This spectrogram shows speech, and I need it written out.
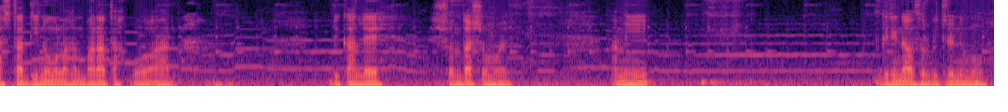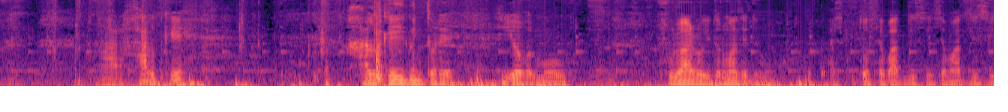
আস্তা দিনও মলাখান বাড়া থাকব আর বিকালে সন্ধ্যার সময় আমি গ্রিন হাউসের ভিতরে নিমু। আর হালকে, হালকেই গুন্তরে ইয়ে করমু ফুরা রইদর মাঝে দিমু। আজকে তো সেবাদ দিছি সেবাদ দিছি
